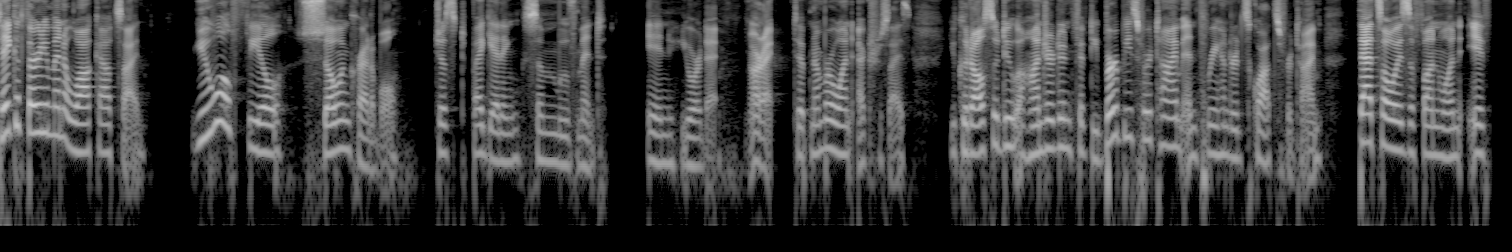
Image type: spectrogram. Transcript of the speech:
Take a 30 minute walk outside. You will feel so incredible just by getting some movement in your day. All right, tip number one exercise. You could also do 150 burpees for time and 300 squats for time. That's always a fun one if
